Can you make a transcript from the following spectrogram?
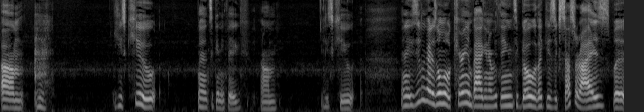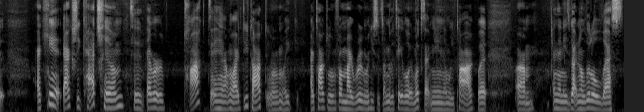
Um he's cute and it's a guinea pig. Um he's cute and he's even got his own little carrying bag and everything to go like he's accessorized, but I can't actually catch him to ever talk to him. Well, I do talk to him. Like I talk to him from my room where he sits under the table and looks at me, and then we talk. But um, and then he's gotten a little less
